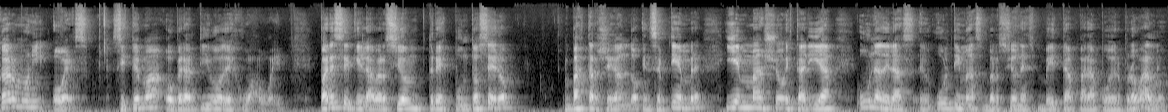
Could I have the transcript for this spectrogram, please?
Harmony OS, sistema operativo de Huawei. Parece que la versión 3.0 va a estar llegando en septiembre y en mayo estaría una de las eh, últimas versiones beta para poder probarlo.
